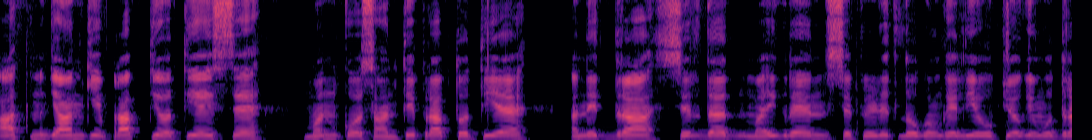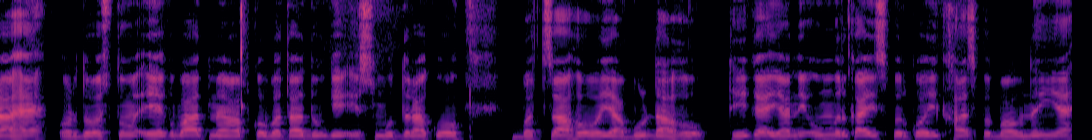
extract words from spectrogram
आत्मज्ञान की प्राप्ति होती है, इससे मन को शांति प्राप्त होती है। अनिद्रा सिरदर्द माइग्रेन से पीड़ित लोगों के लिए उपयोगी मुद्रा है। और दोस्तों, एक बात मैं आपको बता दूँ कि इस मुद्रा को बच्चा हो या बूढ़ा हो, ठीक है, यानी उम्र का इस पर कोई खास प्रभाव नहीं है,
